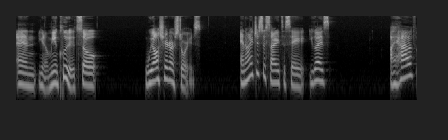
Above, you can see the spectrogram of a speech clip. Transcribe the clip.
and you know, me included. So we all shared our stories. And I just decided to say, you guys, I have,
